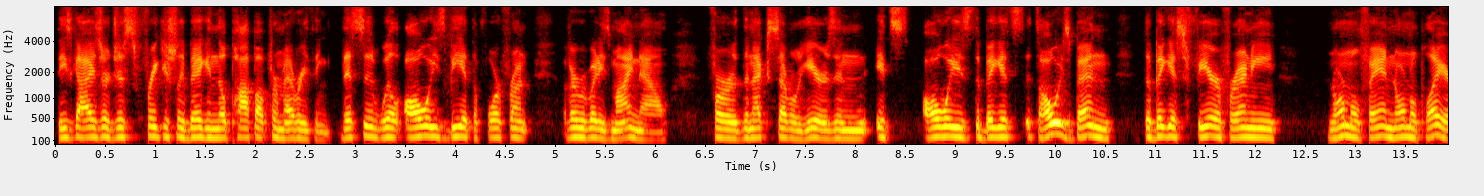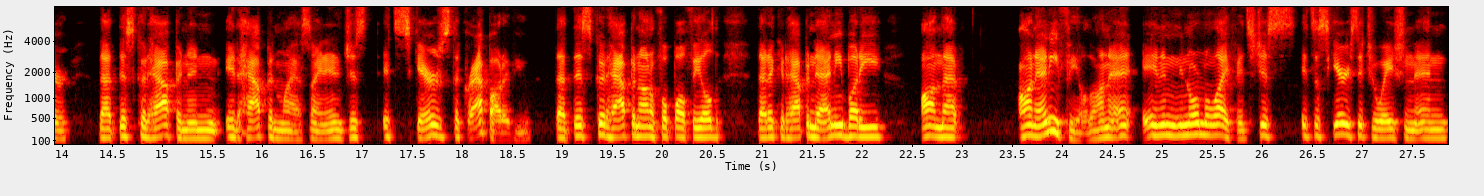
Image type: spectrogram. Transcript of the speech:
these guys are just freakishly big and they'll pop up from everything. This is, will always be at the forefront of everybody's mind now for the next several years. And it's always the biggest, it's always been the biggest fear for any normal fan, normal player that this could happen. And it happened last night. And it just, it scares the crap out of you that this could happen on a football field, that it could happen to anybody on that, on any field, on in, in normal life. It's just, it's a scary situation. And,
